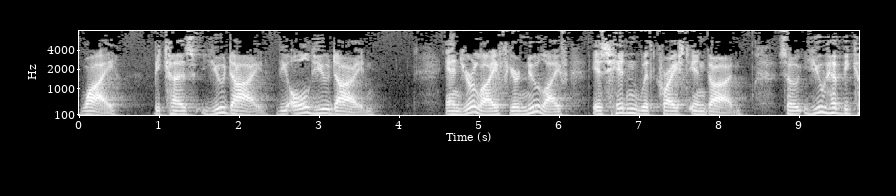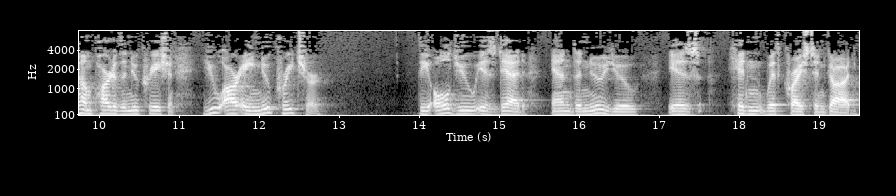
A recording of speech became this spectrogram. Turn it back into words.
Why? Because you died. The old you died. And your life, your new life, is hidden with Christ in God. So you have become part of the new creation. You are a new creature. The old you is dead and the new you is hidden with Christ in God.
